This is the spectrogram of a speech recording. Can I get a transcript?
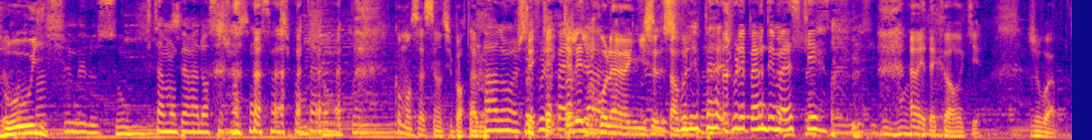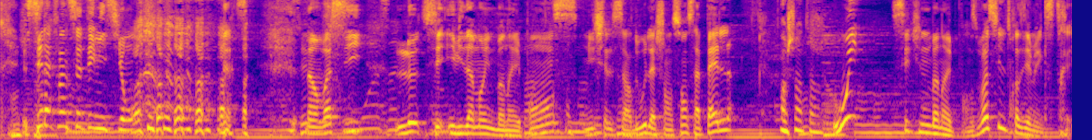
Je Oui. Putain, mon père adore ces chansons, c'est insupportable. Comment ça c'est insupportable Pardon, je voulais quel- pas Quel est le problème avec Michel Je Sardou voulais pas, je voulais pas me démasquer. Ah oui d'accord, ok. Je vois. C'est la fin de cette émission. Merci. Non, voici le... C'est évidemment une bonne réponse. Michel Sardou, la chanson s'appelle... En chantant. Oui, c'est une bonne réponse. Voici le troisième extrait.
